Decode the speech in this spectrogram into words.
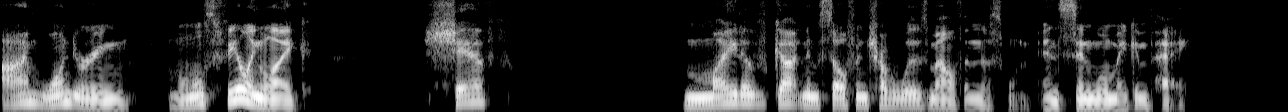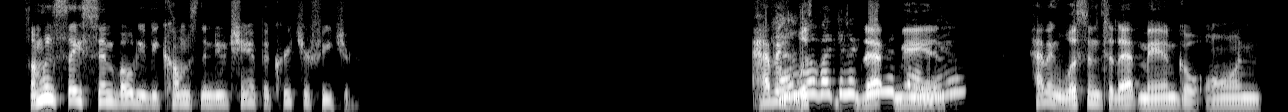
I'm wondering, I'm almost feeling like Chef might have gotten himself in trouble with his mouth in this one, and Sinn will make him pay. So I'm going to say Sinn Bodhi becomes the new champ at Creature Feature. I Having don't know if listened I can to agree that with man, that, man. having listened to that man go on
